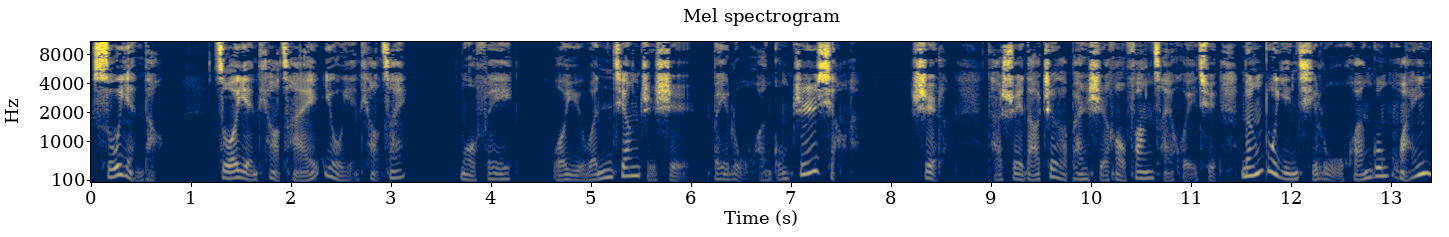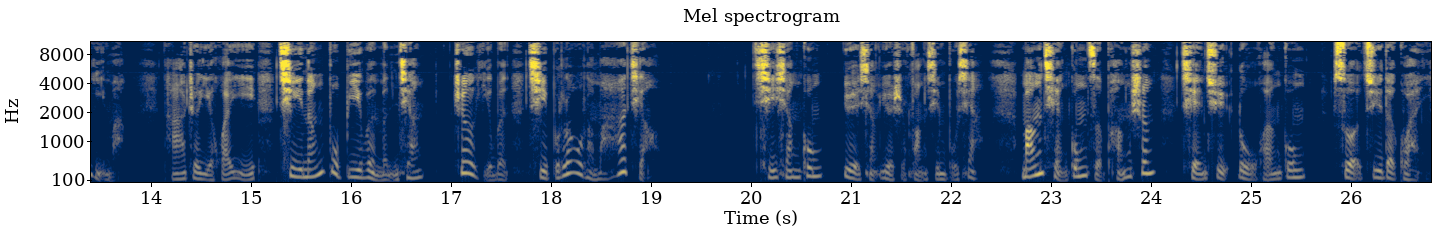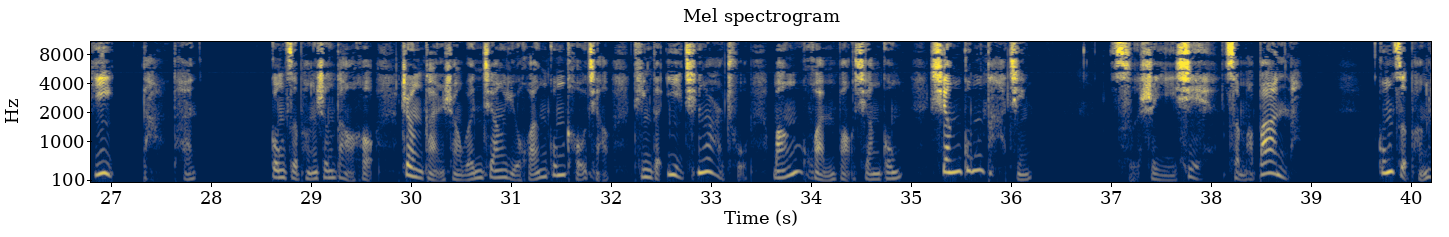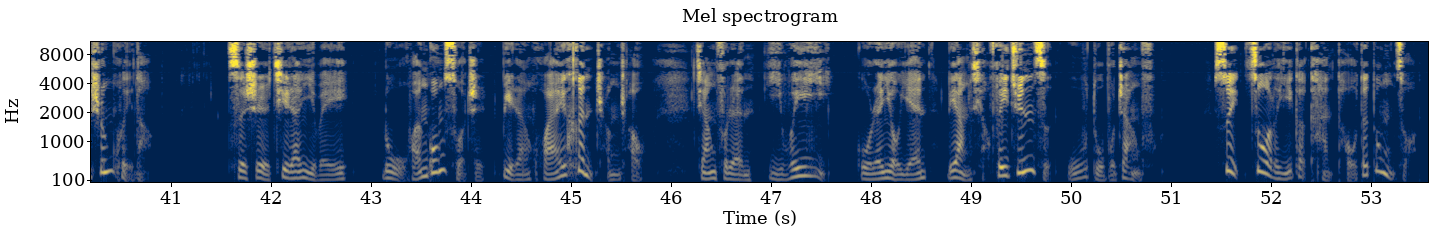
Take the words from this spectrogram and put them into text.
俗言道：“左眼跳财，右眼跳灾。”莫非我与文姜之事被鲁桓公知晓了？是了，他睡到这般时候方才回去，能不引起鲁桓公怀疑吗？他这一怀疑，岂能不逼问文姜？这一问，岂不露了马脚？齐襄公越想越是放心不下，忙遣公子彭生前去鲁桓公所居的馆驿打探。公子彭生到后，正赶上文姜与桓公口角，听得一清二楚，忙环抱襄公。襄公大惊。此事已泄，怎么办呢？公子彭生回道：“此事既然已为鲁桓公所知，必然怀恨成仇。姜夫人以威仪，古人有言：‘量小非君子，无毒不丈夫。’遂做了一个砍头的动作。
